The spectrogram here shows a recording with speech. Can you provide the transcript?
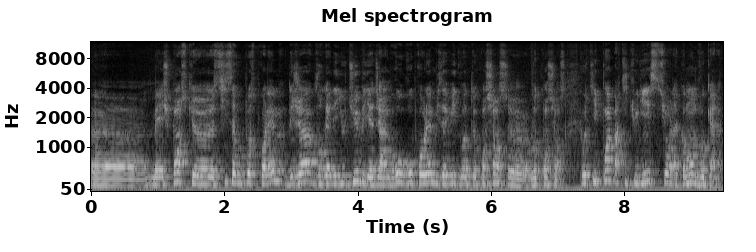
Euh, mais je pense que si ça vous pose problème, déjà vous regardez YouTube, il y a déjà un gros gros problème vis-à-vis de votre conscience, votre conscience. Petit point particulier sur la commande vocale.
